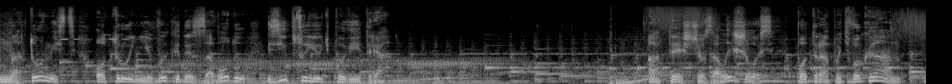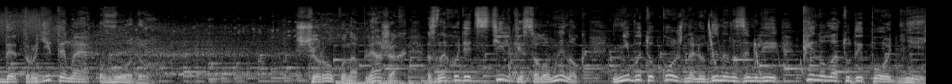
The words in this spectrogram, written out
Натомість отруйні викиди з заводу зіпсують повітря. А те, що залишилось, потрапить в океан, де труїтиме воду. Щороку на пляжах знаходять стільки соломинок, нібито кожна людина на землі кинула туди по одній.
